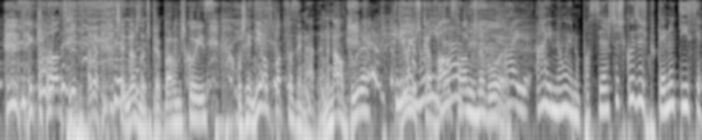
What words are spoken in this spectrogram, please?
Naquela altura estava. Gente, Nós não nos preocupávamos com isso. Hoje em dia não se pode fazer nada, mas na altura Cria eu e os cavalos estávamos na boa. Ai, ai, não, eu não posso dizer estas coisas porque é notícia.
